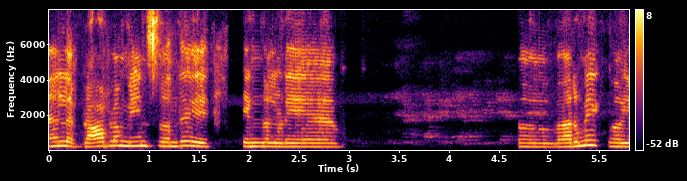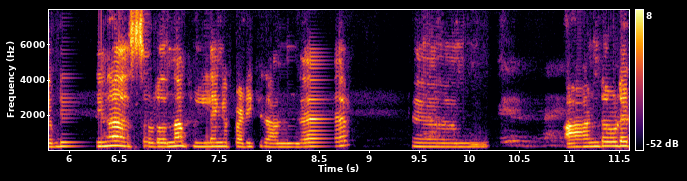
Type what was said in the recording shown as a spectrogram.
இல்ல ப்ராப்ளம் மீன்ஸ் வந்து எங்களுடைய வறுமை எப்படின்னா சொல்றதுன்னா பிள்ளைங்க படிக்கிறாங்க. ஆண்டவருடைய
